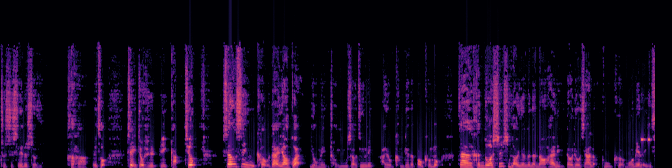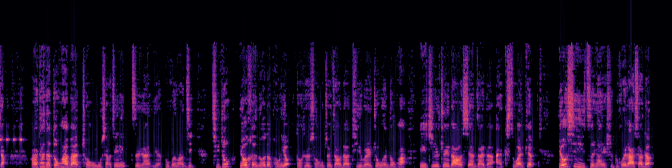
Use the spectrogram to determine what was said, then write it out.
这是谁的声音？哈哈，没错，这就是皮卡丘。相信口袋妖怪又名宠物小精灵，还有坑爹的宝可梦， 在很多绅士老爷们的脑海里都留下了不可磨灭的印象。而他的动画版宠物小精灵自然也不会忘记。其中有很多的朋友都是从最早的 TV 中文动画一直追到现在的 XY 篇，游戏自然也是不会落下的。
